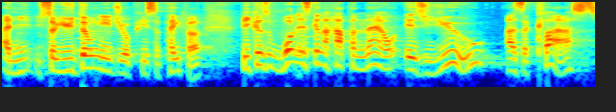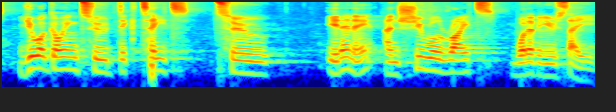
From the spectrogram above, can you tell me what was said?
And you, so you don't need your piece of paper because what is going to happen now is you, as a class, you are going to dictate to Irene and she will write whatever you say.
